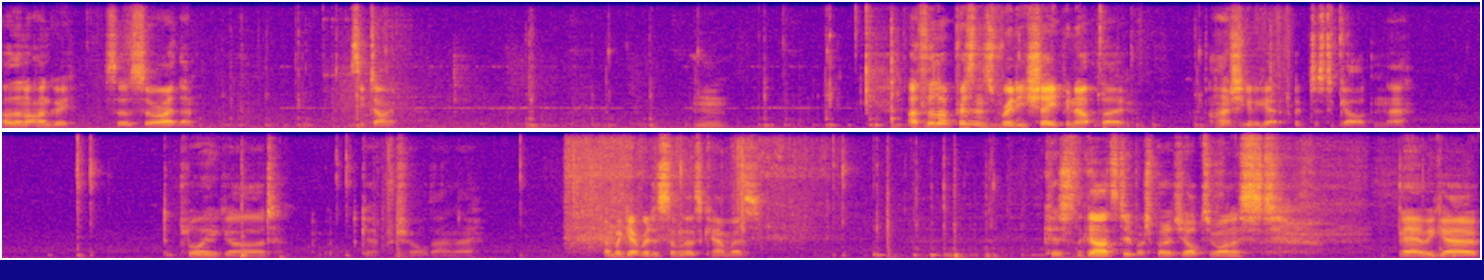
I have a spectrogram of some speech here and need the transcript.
Oh, they're not hungry. So it's alright then. See time. Hmm. I feel like prison's really shaping up though. I'm actually going to get just a guard in there. Deploy a guard. Get a patrol down there. I'm going to get rid of some of those cameras. Because the guards do a much better job, to be honest. There we go.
